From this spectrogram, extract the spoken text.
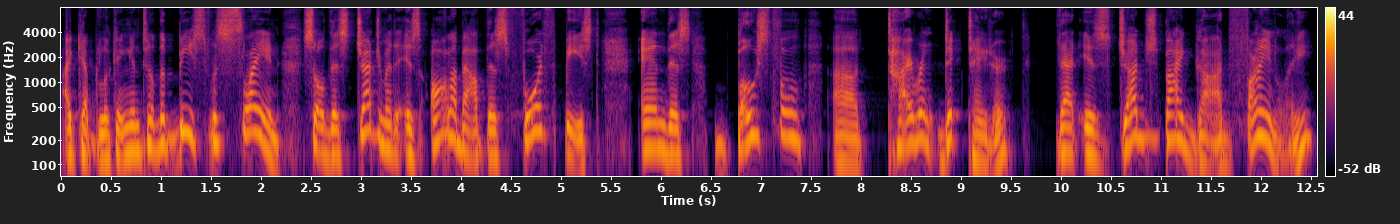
I kept looking until the beast was slain. So, this judgment is all about this fourth beast and this boastful uh, tyrant dictator that is judged by God finally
